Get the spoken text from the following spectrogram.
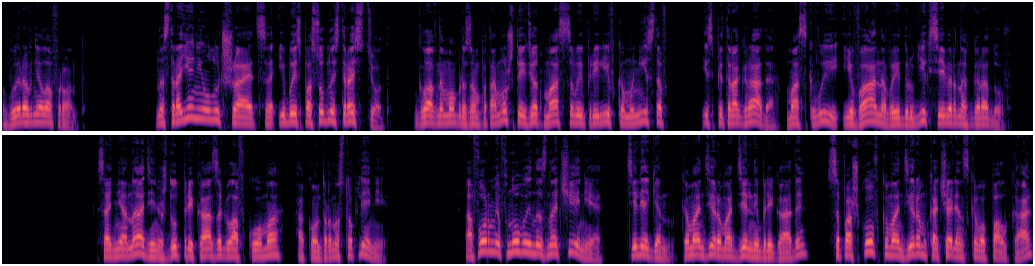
выровняла фронт. Настроение улучшается, и боеспособность растет, главным образом потому, что идет массовый прилив коммунистов из Петрограда, Москвы, Иваново и других северных городов со дня на день ждут приказа главкома о контрнаступлении. Оформив новые назначения, Телегин – командиром отдельной бригады, Сапожков – командиром Качалинского полка,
